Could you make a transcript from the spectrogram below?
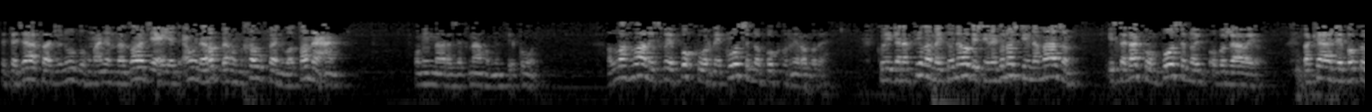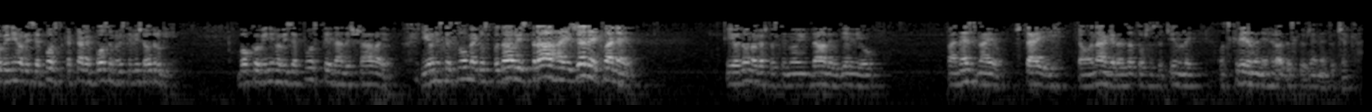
تتجافى جنوبهم عن المضاجع يدعون ربهم خوفا وطمعا ومما رزقناهم ينفقون Allah hvali svoje pokorne, posebno pokorne robove, koji ga na filama i to ne običnim, nego noćnim namazom i sadakom posebno obožavaju. Pa kaže, bokovi njihovi se post, kad kažem posebno, mislim više od drugih. Bokovi njihovi se posljedna dešavaju. I oni se svome gospodaru iz straha i žele klanjaju. i od onoga što ste im dali udjeljuju, pa ne znaju šta ih kao nagrada zato što su činili otkrivanje radosti u ženetu čeka.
